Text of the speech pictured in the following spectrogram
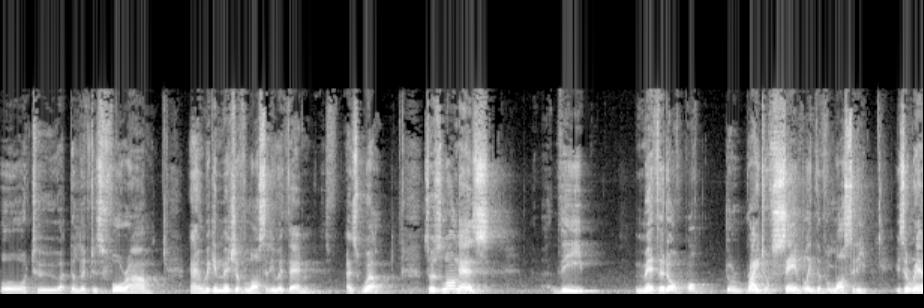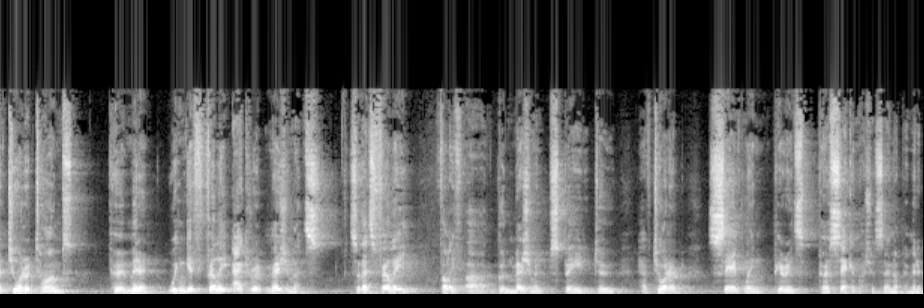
or to the lifter's forearm, and we can measure velocity with them as well. So as long as the method of, of the rate of sampling the velocity is around 200 times per minute, we can get fairly accurate measurements. So that's fairly fairly uh, good measurement speed to have 200 sampling periods per second, I should say, not per minute,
